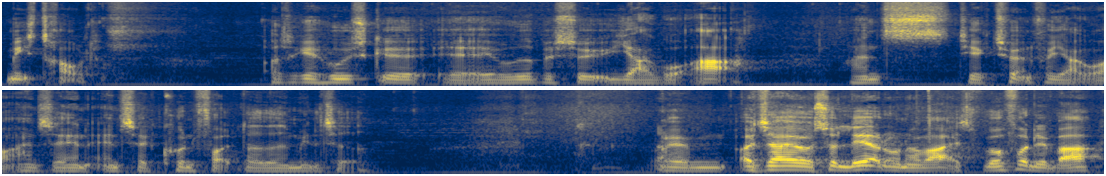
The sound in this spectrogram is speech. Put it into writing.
mest travlt. Og så kan jeg huske, øh, jeg var ude at besøge Jaguar, og hans direktøren for Jaguar, han sagde, at han ansatte kun folk, der havde været i militæret. Øhm, og så har jeg jo så lært undervejs, hvorfor det var.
